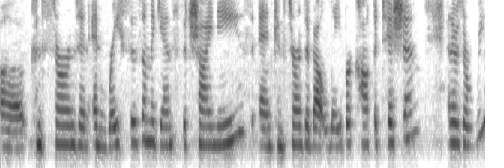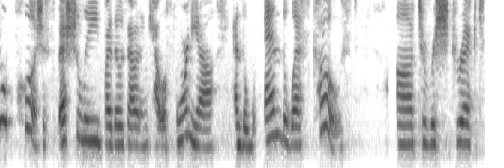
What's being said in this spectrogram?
uh, concerns and, and, racism against the Chinese and concerns about labor competition. And there's a real push, especially by those out in California and the and the West Coast, uh, to restrict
